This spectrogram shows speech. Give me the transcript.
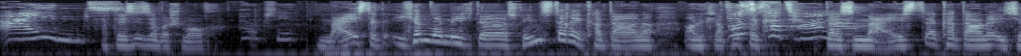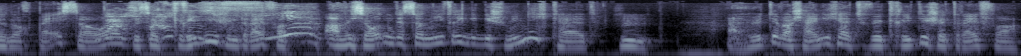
1. das ist aber schwach. Upsi. Meister, ich habe nämlich das finstere Katana, aber ich glaube, das, Katana. das Meister-Katana ist ja noch besser, oder? Ja, das hat weiß, kritischen Treffer. Aber wieso hat denn das so niedrige Geschwindigkeit? Hm. Erhöhte Wahrscheinlichkeit für kritische Treffer.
